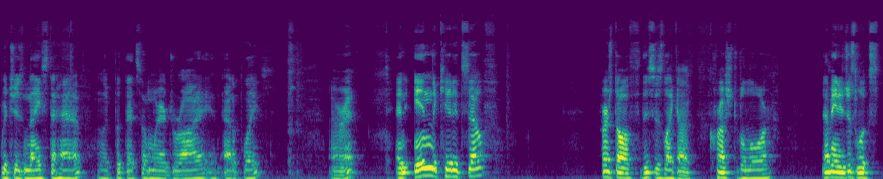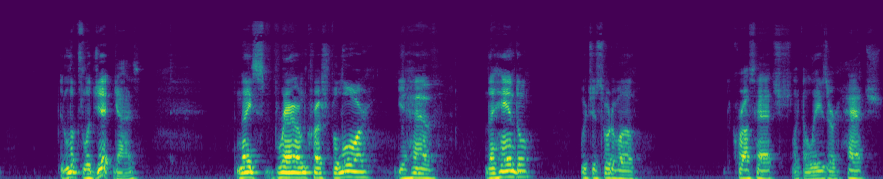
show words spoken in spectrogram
which is nice to have. Like put that somewhere dry and out of place. All right. And in the kit itself, first off, this is like a crushed velour. I mean, it just looks, it looks legit, guys. Nice brown crushed velour. You have the handle, which is sort of a crosshatch, like a laser hatch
